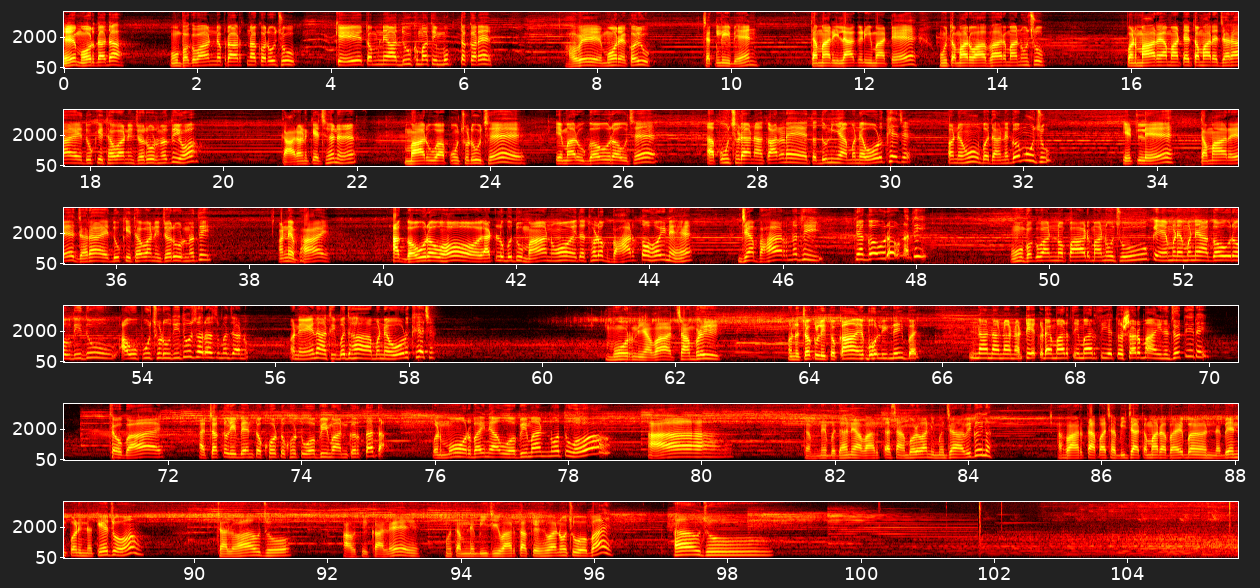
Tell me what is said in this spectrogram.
હે મોર દાદા, હું ભગવાનને પ્રાર્થના કરું છું કે એ તમને આ દુઃખમાંથી મુક્ત કરે. હવે મોરે કહ્યું ચકલી બેન તમારી લાગણી માટે હું તમારો આભાર માનું છું. પણ મારા માટે તમારે જરાય દુઃખી થવાની જરૂર નથી હો. કારણ કે છે ને, મારું આ પૂંછડું છે, એ મારું ગૌરવ છે. આ પૂંછડાના કારણે તો દુનિયા મને ઓળખે છે અને હું બધાને ગમું છું. એટલે તમારે જરાય દુઃખી થવાની જરૂર નથી. અને ભાઈ આ ગૌરવ હોય, આટલું બધું માન હોય, તો થોડોક ભાર તો હોય ને, જ્યાં ભાર નથી, ત્યાં ગૌરવ નથી. હું ભગવાનનો પાડ માનું છું કે એમણે મને આ ગૌરવ દીધું, આવું પૂછડું દીધું સરસ મજાનું, અને એનાથી બધા મને ઓળખે છે. મોરની આ વાત સાંભળી, અને ચકલી તો કાંઈ બોલી નહીં ભાઈ નાના નાના ઠેકડા મારતી મારતી એ તો શરમાઈને જતી રહી. તો ભાઈ, આ ચકલી બેન તો ખોટું ખોટું અભિમાન કરતા હતા પણ મોરભાઈને આવું અભિમાન નહોતું, હો. હા. તમને બધાને આ વાર્તા સાંભળવાની મજા આવી ગઈ ને? આ વાર્તા પાછા બીજા તમારા ભાઈબંધ ને બેનપણીને કહેજો ચાલો આવજો. આવતીકાલે હું તમને બીજી વાર્તા કહેવાનો છું હો ભાઈ. આવજો.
